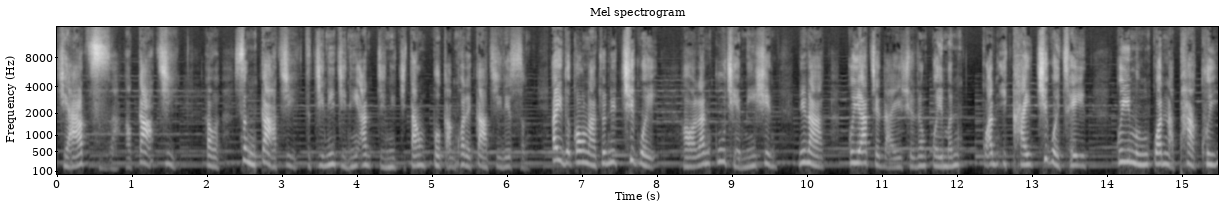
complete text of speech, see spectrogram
甲子啊，啊，甲子。哦，算假期，一年一年按一年一档无共款的假期咧算。啊，伊就讲若准你七月，吼，咱姑且迷信，你若鬼仔节来的时阵，鬼门关一开，七月初一，鬼门关若拍开，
